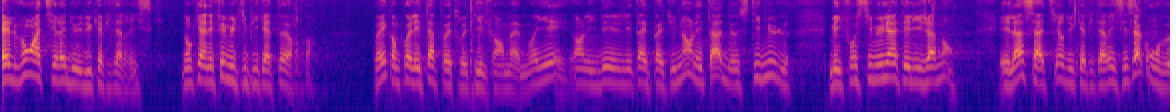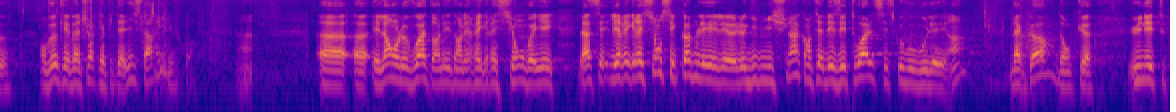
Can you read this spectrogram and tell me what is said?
elles vont attirer du, capital risque. Donc il y a un effet multiplicateur. Quoi. Vous voyez, comme quoi l'État peut être utile quand même. Vous voyez, dans l'idée, l'État n'est pas utile. Non, l'État stimule. Mais il faut stimuler intelligemment. Et là, ça attire du capital risque. C'est ça qu'on veut. On veut que les venture capitalistes arrivent. Quoi. Hein. Euh, euh, et là, on le voit dans les, dans les régressions. Vous voyez, là, les régressions, c'est comme le guide Michelin. Quand il y a des étoiles, c'est ce que vous voulez. Hein D'accord? Donc, euh, une étoile.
